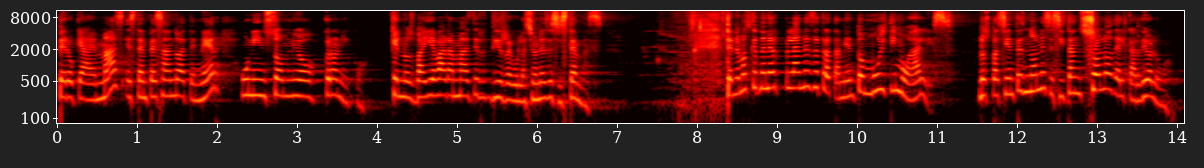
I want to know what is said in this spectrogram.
pero que además está empezando a tener un insomnio crónico que nos va a llevar a más disregulaciones de sistemas. Tenemos que tener planes de tratamiento multimodales. Los pacientes no necesitan solo del cardiólogo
